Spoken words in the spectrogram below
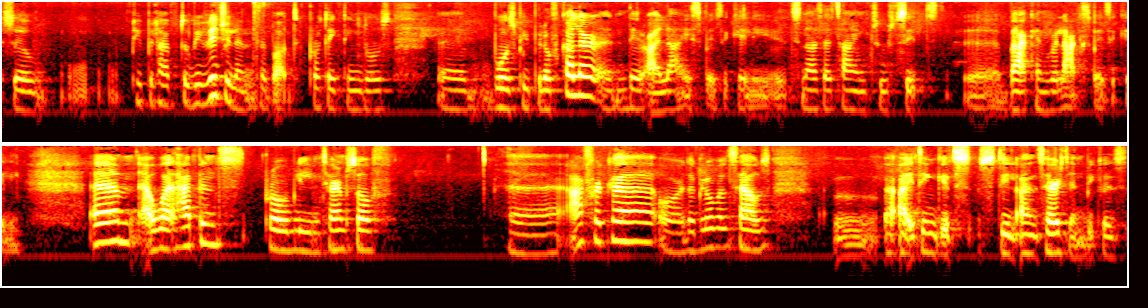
So people have to be vigilant about protecting those uh, both people of color and their allies. Basically, it's not a time to sit uh, back and relax. Basically, um, uh, what happens probably in terms of uh, Africa or the global south, uh, I think it's still uncertain because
